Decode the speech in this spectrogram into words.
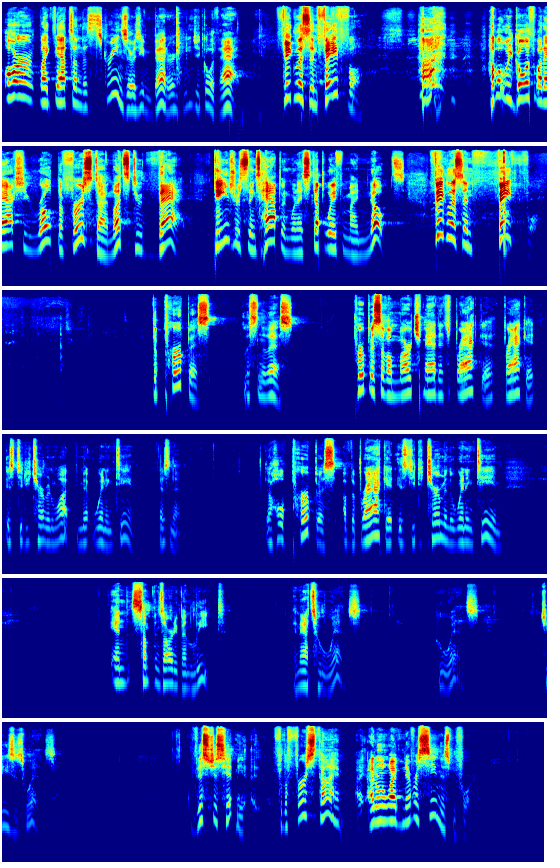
Or like that's on the screens there is even better. You can just go with that. Figless and faithful. Huh? How about we go with what I actually wrote the first time? Let's do that. Dangerous things happen when I step away from my notes. Figless and faithful. The purpose, listen to this. Purpose of a March Madness bracket, bracket is to determine what? The winning team, isn't it? The whole purpose of the bracket is to determine the winning team. And something's already been leaked. And that's who wins. Who wins? Jesus wins. This just hit me for the first time. I, I don't know why I've never seen this before.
